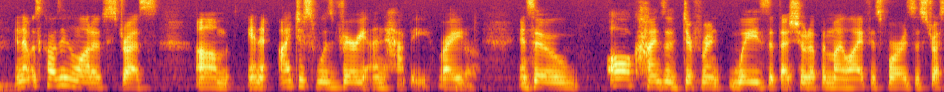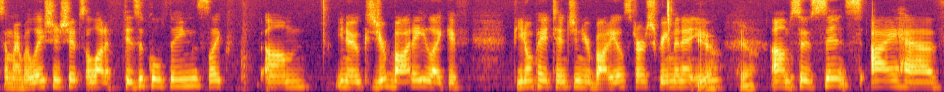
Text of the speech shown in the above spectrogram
Mm-hmm. And that was causing a lot of stress. Um, and I just was very unhappy, right? Yeah. And so all kinds of different ways that that showed up in my life as far as the stress on my relationships, a lot of physical things like, um, you know, because your body, like if, if you don't pay attention, your body will start screaming at Yeah. you. Yeah. Um, so since I have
